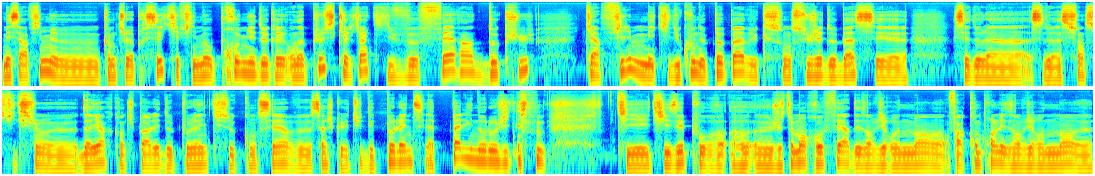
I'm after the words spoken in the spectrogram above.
Mais c'est un film, euh, comme tu l'as précisé, qui est filmé au premier degré. On a plus quelqu'un qui veut faire un docu qu'un film, mais qui du coup ne peut pas, vu que son sujet de base, c'est euh, c'est de la, c'est de la science-fiction. D'ailleurs, quand tu parlais de pollen qui se conserve, sache que l'étude des pollens, c'est la palynologie. qui est utilisée pour euh, justement refaire des environnements, enfin comprendre les environnements euh,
